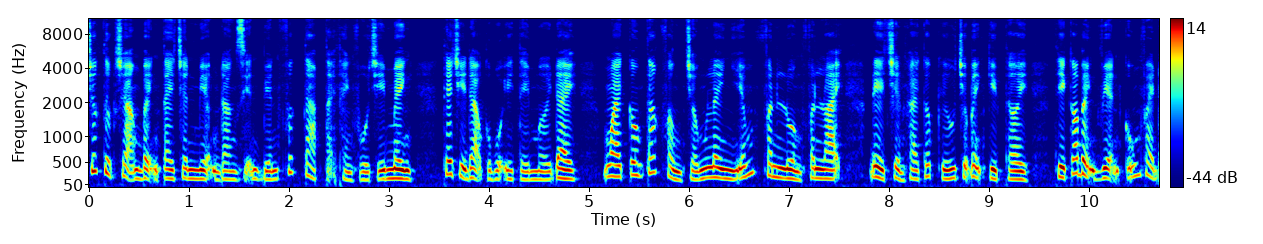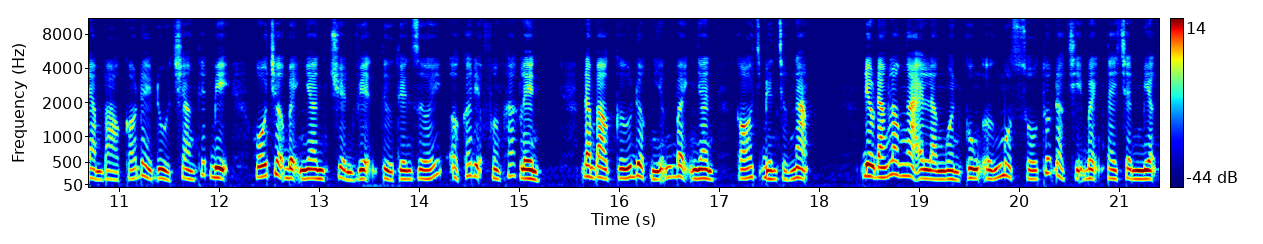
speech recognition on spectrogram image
Trước thực trạng bệnh tay chân miệng đang diễn biến phức tạp tại thành phố Hồ Chí Minh, theo chỉ đạo của Bộ Y tế mới đây, ngoài công tác phòng chống lây nhiễm, phân luồng phân loại để triển khai cấp cứu chữa bệnh kịp thời thì các bệnh viện cũng phải đảm bảo có đầy đủ trang thiết bị hỗ trợ bệnh nhân chuyển viện từ tuyến dưới ở các địa phương khác lên, đảm bảo cứu được những bệnh nhân có biến chứng nặng. Điều đáng lo ngại là nguồn cung ứng một số thuốc đặc trị bệnh tay chân miệng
